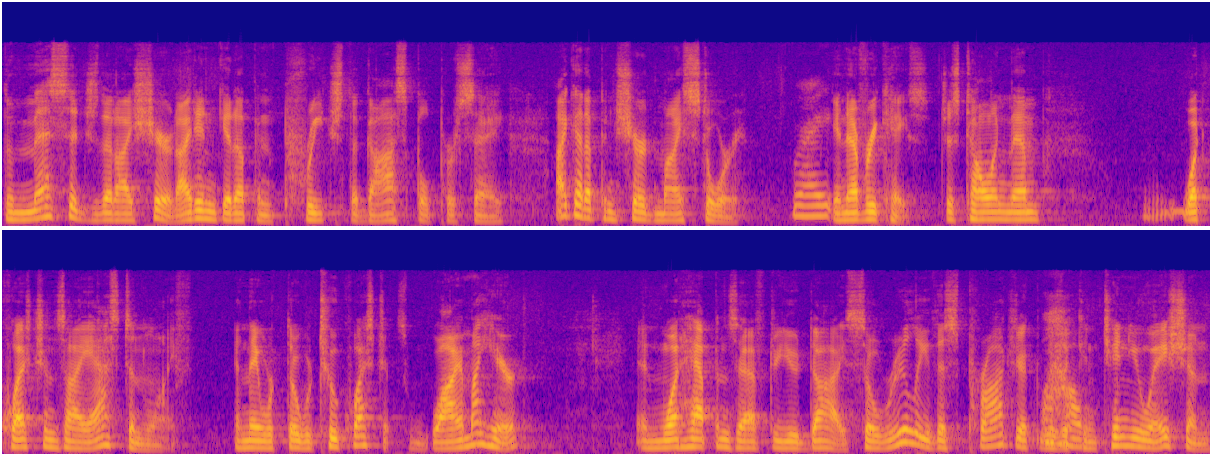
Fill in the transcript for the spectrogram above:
The message that I shared, I didn't get up and preach the gospel per se. I got up and shared my story right. in every case, just telling them what questions I asked in life. And they were, there were two questions Why am I here? And what happens after you die? So, really, this project was Wow. a continuation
